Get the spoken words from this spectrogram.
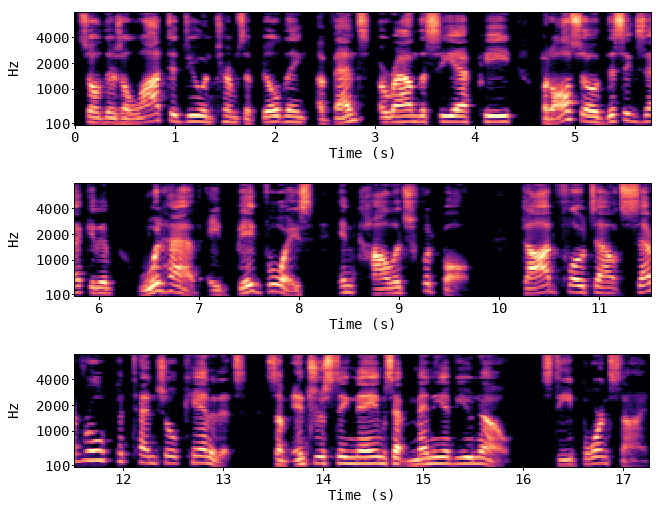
So there's a lot to do in terms of building events around the CFP, but also this executive would have a big voice in college football. Dodd floats out several potential candidates. Some interesting names that many of you know Steve Bornstein,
